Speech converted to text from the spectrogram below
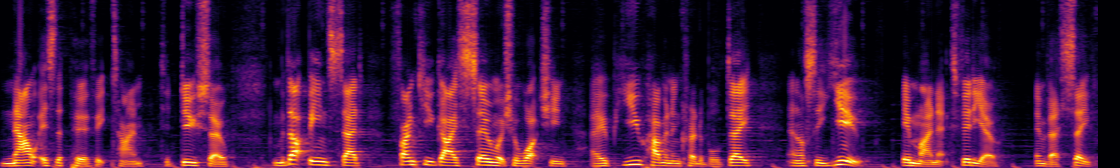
now is the perfect time to do so. And with that being said, Thank you guys so much for watching. I hope you have an incredible day, and I'll see you in my next video. Invest safe.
